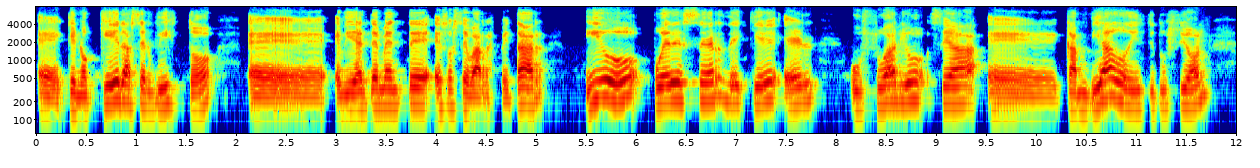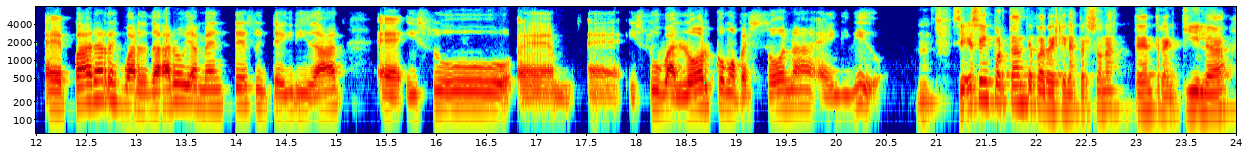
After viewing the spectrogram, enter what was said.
que no quiera ser visto, evidentemente eso se va a respetar. Y o puede ser de que el usuario sea cambiado de institución para resguardar obviamente su integridad y, su, y su valor como persona e individuo. Mm. Sí, eso es importante para que las personas estén tranquilas.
